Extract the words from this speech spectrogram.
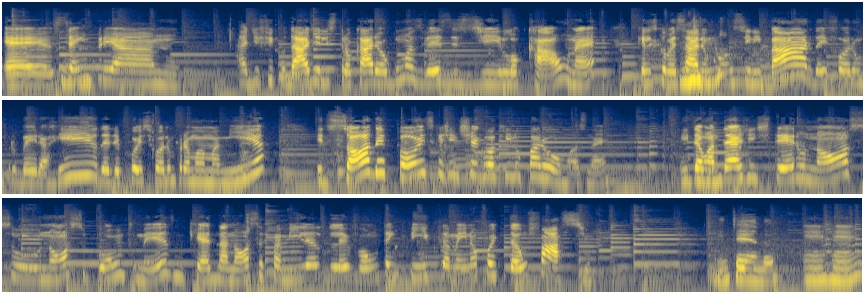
É sempre a, a dificuldade, eles trocaram algumas vezes de local, né? Que eles começaram uhum. com o Cine Bar, daí foram pro Beira Rio, daí depois foram pra Mamamia. E só depois que a gente chegou aqui no Paromas, né? Então, uhum. até a gente ter o nosso, nosso ponto mesmo, que é da nossa família, levou um tempinho que também não foi tão fácil. Entendo. Uhum.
